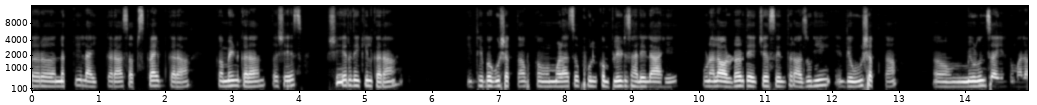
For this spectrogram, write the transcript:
तर नक्की लाईक करा सबस्क्राईब करा कमेंट करा तसेच शेअर देखील करा. इथे बघू शकता कमळाचं फूल कंप्लीट झालेलं आहे. कुणाला ऑर्डर द्यायची असेल तर अजूनही देऊ शकता. मिळून जाईल तुम्हाला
